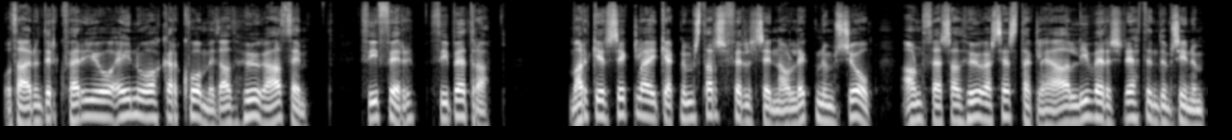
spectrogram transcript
og það er undir hverju og einu okkar komið að huga að þeim. Því fyrr, því betra. Margir sigla í gegnum starfsferilsinn á legnum sjó án þess að huga sérstaklega að lífeyris réttindum sínum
